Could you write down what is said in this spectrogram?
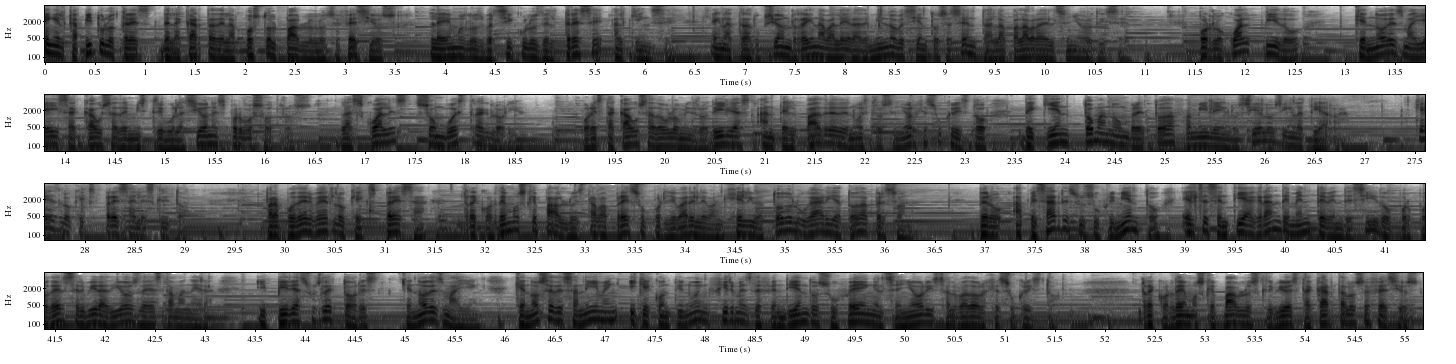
En el capítulo 3 de la carta del apóstol Pablo a los Efesios, leemos los versículos del 13 al 15. En la traducción Reina Valera de 1960, la palabra del Señor dice, Por lo cual pido que no desmayéis a causa de mis tribulaciones por vosotros, las cuales son vuestra gloria. Por esta causa doblo mis rodillas ante el Padre de nuestro Señor Jesucristo, de quien toma nombre toda familia en los cielos y en la tierra. ¿Qué es lo que expresa el escritor? Para poder ver lo que expresa, recordemos que Pablo estaba preso por llevar el Evangelio a todo lugar y a toda persona. Pero a pesar de su sufrimiento, él se sentía grandemente bendecido por poder servir a Dios de esta manera y pide a sus lectores que no desmayen, que no se desanimen y que continúen firmes defendiendo su fe en el Señor y Salvador Jesucristo. Recordemos que Pablo escribió esta carta a los Efesios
